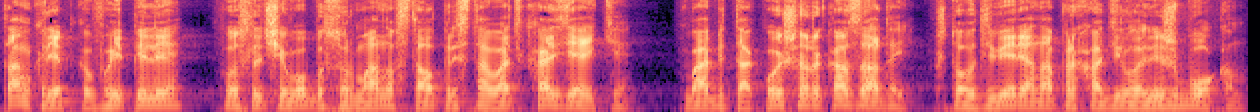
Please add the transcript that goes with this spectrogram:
Там крепко выпили, после чего Басурманов стал приставать к хозяйке, Бабе такой широкозадой, что в дверь она проходила лишь боком.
